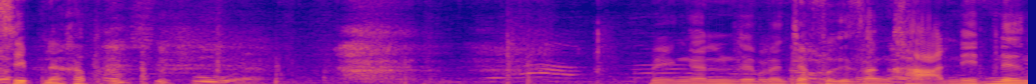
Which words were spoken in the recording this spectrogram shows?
40 นะครับ ไม่งั้นมันจะฝืนสังขารนิดนึง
